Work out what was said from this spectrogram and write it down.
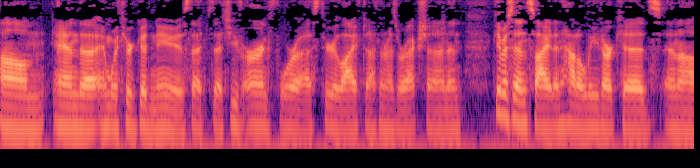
um, and, uh, and with your good news that, that you've earned for us through your life, death, and resurrection. And give us insight in how to lead our kids in a,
